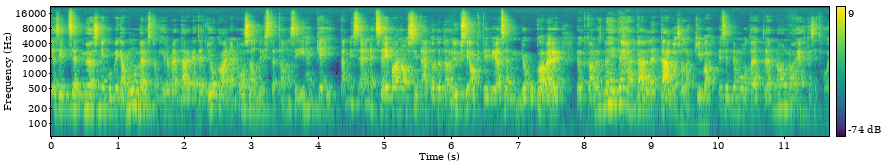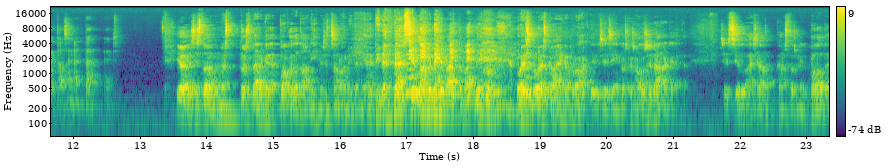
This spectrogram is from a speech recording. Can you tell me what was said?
Ja sitten se myös, niin kuin mikä mun mielestä on hirveän tärkeää, että jokainen osallistetaan siihen kehittämiseen. Että se ei vaan ole sitä, että otetaan yksi aktiivi ja sen joku kaveri, jotka on nyt, no hei, tehdään tälle, että tämä voisi olla kiva. Ja sitten ne muut ajattelee, että no, no ehkä sitten hoitaa sen, että, että Joo, ja siis toi on mun mielestä tosi tärkeää, että pakotetaan ihmiset sanoa niiden mielipidettä silloin, kun ne ei välttämättä niin kuin, olis, olisikaan ehkä proaktiivisia siinä, koska se on tosi tärkeää. Siis sillä se on myös tosi niin palaute,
